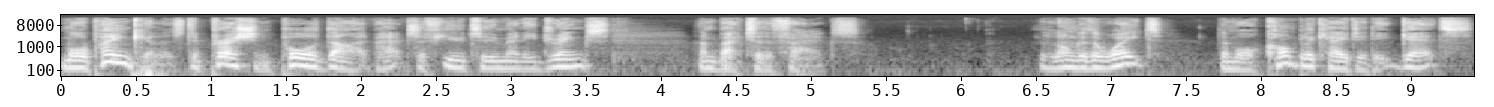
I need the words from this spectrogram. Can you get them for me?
more painkillers, depression, poor diet, perhaps a few too many drinks, and back to the fags. The longer the wait, the more complicated it gets,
